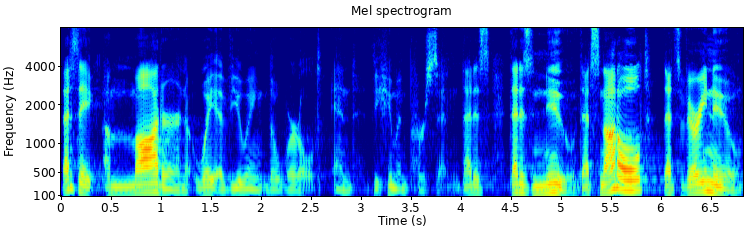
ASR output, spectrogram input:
That is a, a modern way of viewing the world and the human person. That is, that is new. That's not old, that's very new.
